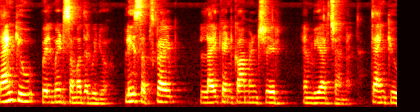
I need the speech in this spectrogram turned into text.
Thank you will made some other video please subscribe like and comment share MVR channel thank you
